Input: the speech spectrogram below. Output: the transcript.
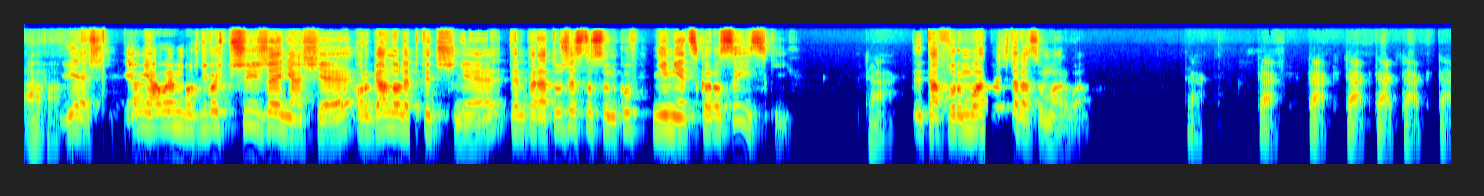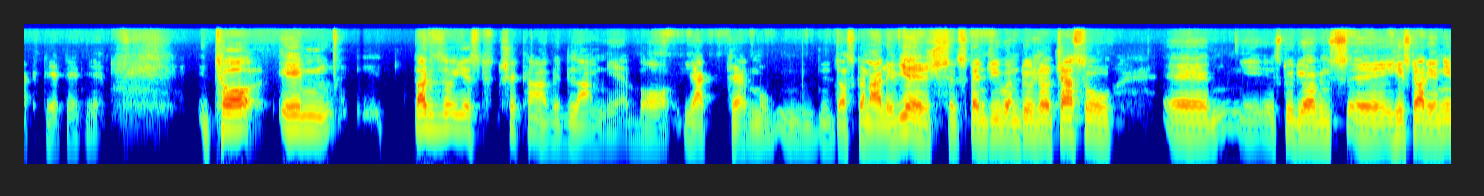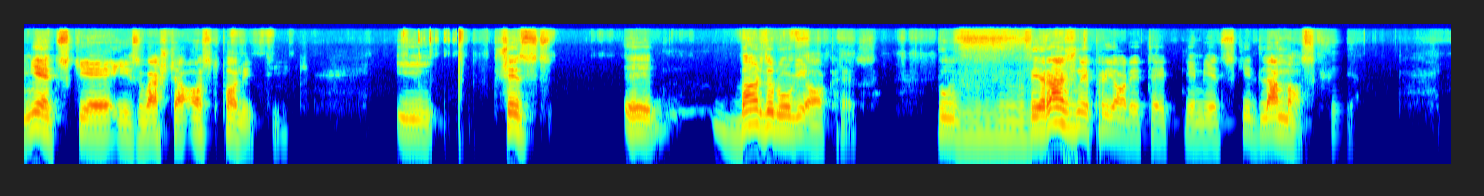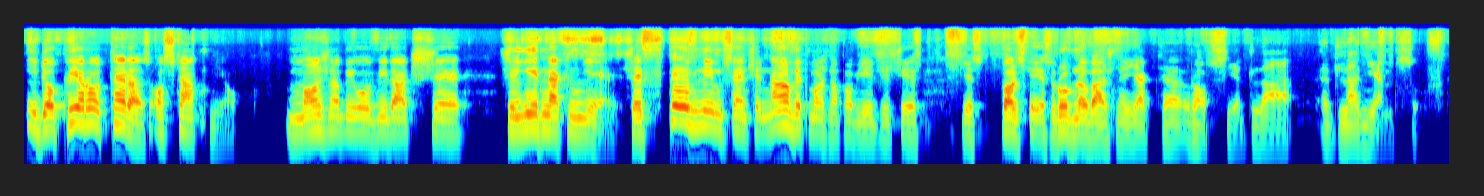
Aha. Wiesz, ja miałem możliwość przyjrzenia się organoleptycznie temperaturze stosunków niemiecko-rosyjskich. Tak. Ta formuła też teraz umarła. Tak, tak, tak, tak, tak, tak, tak, nie, nie, nie. To um, bardzo jest ciekawe dla mnie, bo jak doskonale wiesz, spędziłem dużo czasu studiując e, historię niemieckie i zwłaszcza Ostpolitik. I przez e, bardzo długi okres był wyraźny priorytet niemiecki dla Moskwy. I dopiero teraz, ostatnio, można było widać, że, że jednak nie, że w pewnym sensie nawet można powiedzieć, że jest, jest, Polska jest równoważna jak Rosja dla dla Niemców.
